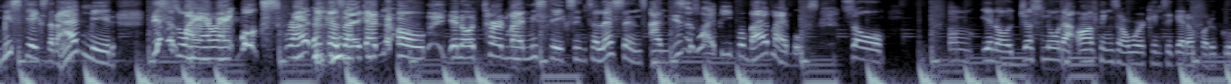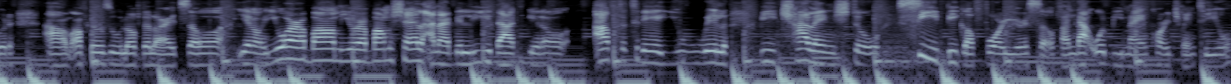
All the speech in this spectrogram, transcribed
mistakes that I've made, this is why I write books, right? Because I can now you know turn my mistakes into lessons, and this is why people buy my books. So um, you know, just know that all things are working together for the good um, of those who love the Lord. So, you know, you are a bomb, you're a bombshell, and I believe that, you know, after today, you will be challenged to see bigger for yourself, and that would be my encouragement to you.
